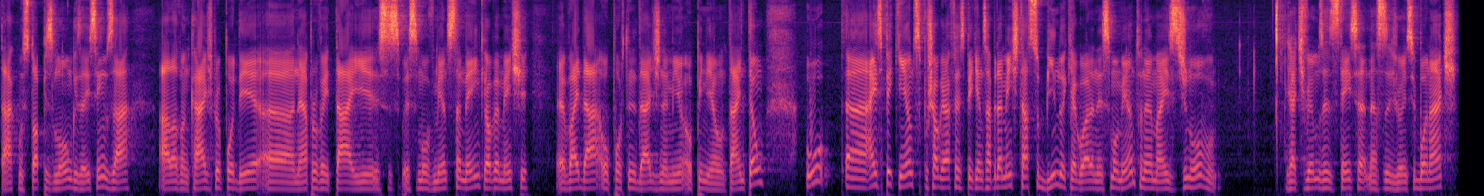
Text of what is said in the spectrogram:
tá? Com stops longos aí, sem usar a alavancagem para poder uh, né, aproveitar aí esses, esses movimentos também, que obviamente uh, vai dar oportunidade na minha opinião, tá? Então, o, uh, a SP500, puxar o gráfico da SP500 rapidamente, está subindo aqui agora nesse momento, né? Mas, de novo, já tivemos resistência nessas regiões Fibonacci,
